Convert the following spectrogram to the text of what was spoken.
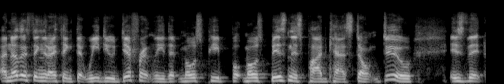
another thing that i think that we do differently that most people most business podcasts don't do is that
